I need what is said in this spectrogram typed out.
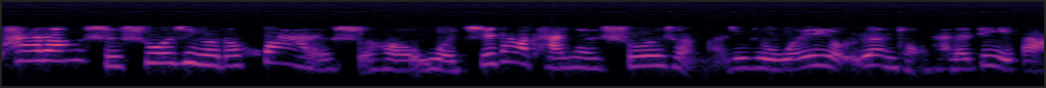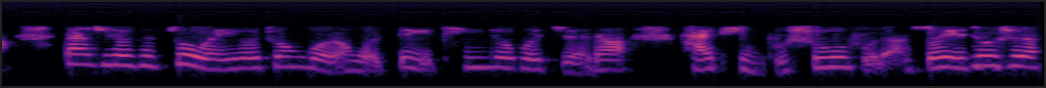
他当时说这个的话的时候，我知道他在说什么，就是我也有认同他的地方，但是就是作为一个中国人，我自己听就会觉得还挺不舒服的。所以就是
